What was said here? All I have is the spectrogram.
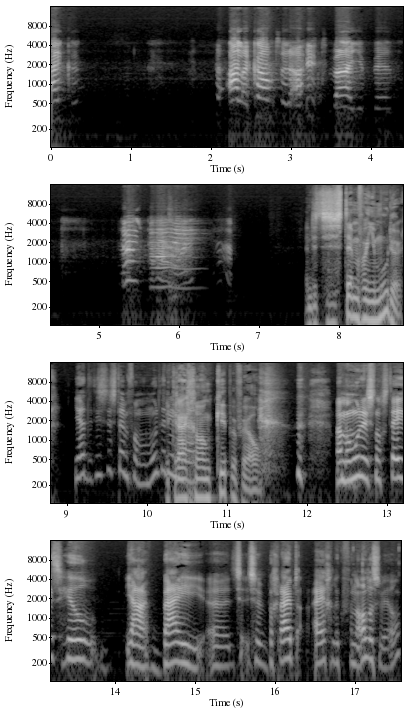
kijken. Alle kanten uit waar je En dit is de stem van je moeder. Ja, dit is de stem van mijn moeder. Ik krijg gewoon kippenvel. maar mijn moeder is nog steeds heel ja, bij. Uh, ze, ze, begrijpt eigenlijk van alles wel.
